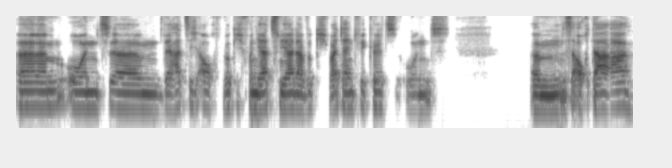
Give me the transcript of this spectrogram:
Ähm, und ähm, der hat sich auch wirklich von Jahr zu Jahr da wirklich weiterentwickelt und ähm, ist auch da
